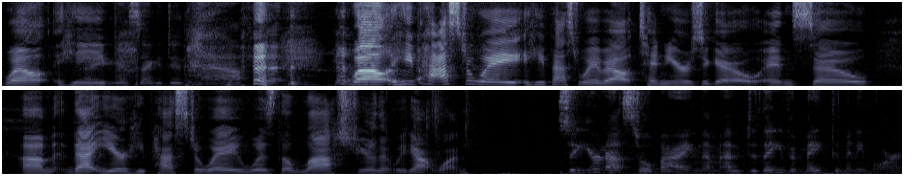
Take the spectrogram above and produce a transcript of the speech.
well, I he guess I could do the math. Well, he passed away. He passed away about ten years ago, and so um, that year he passed away was the last year that we got one. so you're not still buying them, and do they even make them anymore?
